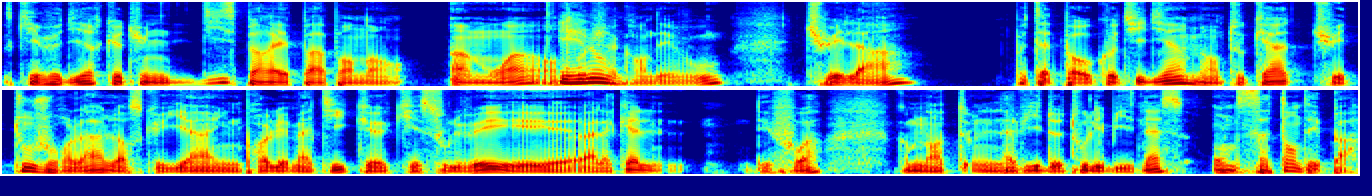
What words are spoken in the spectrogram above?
Ce qui veut dire que tu ne disparais pas pendant un mois entre chaque rendez-vous. Tu es là, peut-être pas au quotidien, mais en tout cas, tu es toujours là lorsqu'il y a une problématique qui est soulevée et à laquelle, des fois, comme dans la vie de tous les business, on ne s'attendait pas.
